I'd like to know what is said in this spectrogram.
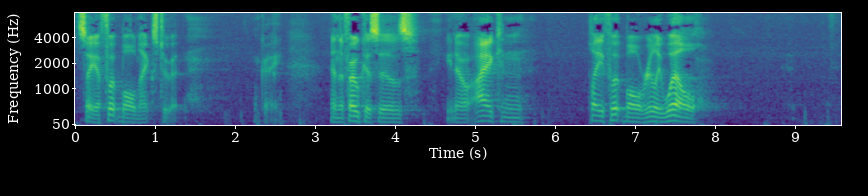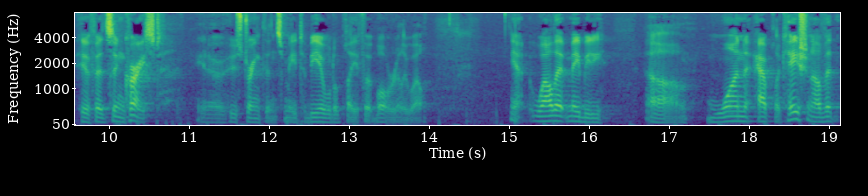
say, a football next to it. Okay, and the focus is, you know, I can play football really well if it's in Christ, you know, who strengthens me to be able to play football really well. Yeah, while that may be uh, one application of it,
